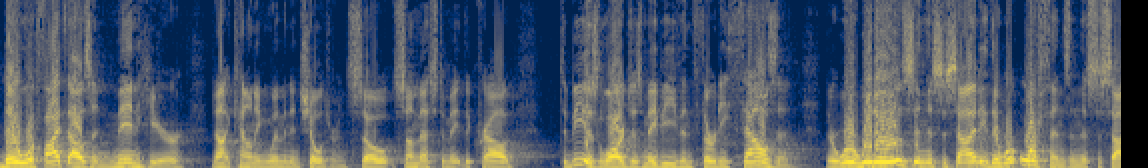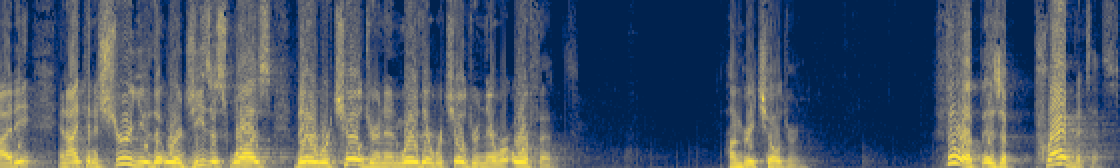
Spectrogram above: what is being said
There were 5,000 men here, not counting women and children. So some estimate the crowd to be as large as maybe even 30,000. There were widows in this society, there were orphans in this society, and I can assure you that where Jesus was, there were children, and where there were children, there were orphans. Hungry children. Philip is a pragmatist.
